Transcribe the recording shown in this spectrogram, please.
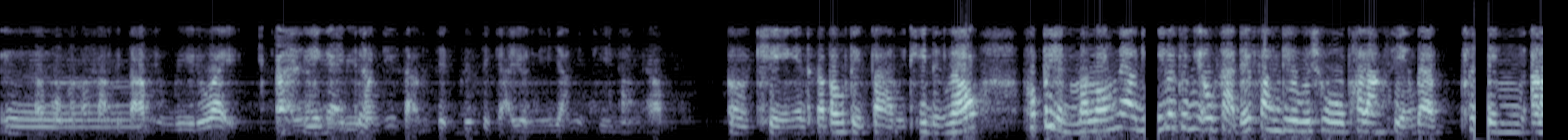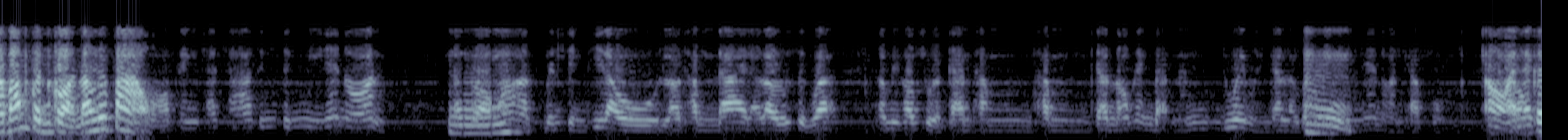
อืมครับผมแล้วก็ฝากติดตาม MV ด้วยอะยังไง MV เกิดวันที่ 30 พฤศจิกายนนี้ย้ำอีกทีหนึ่งครับ โอเคงั้นก็ต้องติดตามอีกทีหนึ่งแล้วพอเปลี่ยนมาร้องแนวนี้เราจะมีโอกาสได้ฟังดิวโชว์พลังเสียงแบบเพลงอัลบั้มก่อนๆบ้างหรือเปล่าขอเพลงช้าๆซึ้งๆมีแน่นอนอืรับมรองว่าเป็นสิ่งที่เราเราทำได้แล้วเรารู้สึกว่าเรามีความสุขกับการทำทำการร้องเพลงแบบนั้นด้วยเหมือนกันเราก็มีแน่นอนครับผมอ๋ออันนั้นก็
